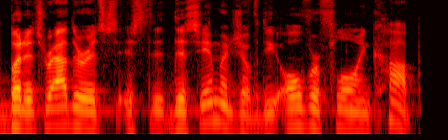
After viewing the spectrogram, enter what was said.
But it's rather it's, it's this image of the overflowing cup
